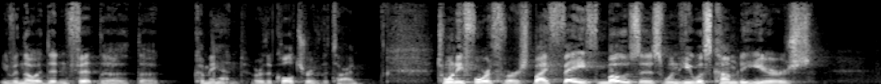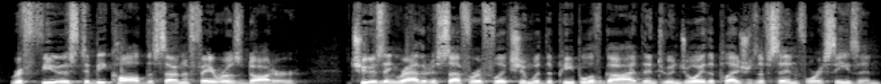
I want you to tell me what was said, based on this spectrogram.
even though it didn't fit the, the command or the culture of the time. 24th verse By faith, Moses, when he was come to years, refused to be called the son of Pharaoh's daughter choosing rather to suffer affliction with the people of God than to enjoy the pleasures of sin for a season,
